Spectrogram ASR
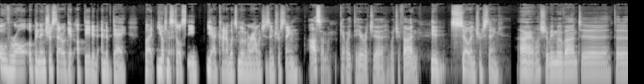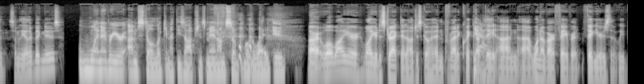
overall open interest that'll get updated end of day, but you can still see, yeah, kind of what's moving around, which is interesting. Awesome! Can't wait to hear what you what you find. Dude, so interesting. All right. Well, should we move on to to some of the other big news? Whenever you're, I'm still looking at these options, man. I'm so blown away, dude. All right. Well, while you're while you're distracted, I'll just go ahead and provide a quick Yeah. update on uh, one of our favorite figures that we've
